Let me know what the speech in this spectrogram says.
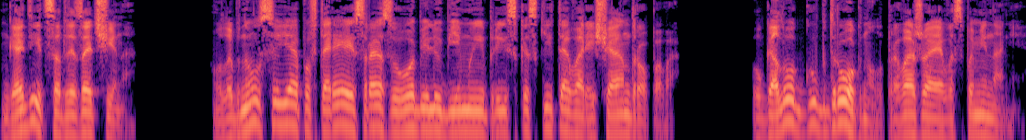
Годится для зачина. Улыбнулся я, повторяя сразу обе любимые присказки товарища Андропова. Уголок губ дрогнул, провожая воспоминания.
